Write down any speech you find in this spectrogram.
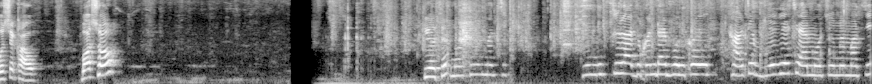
বসে খাও। বসো। কি হয়েছে? দোকানদার বল করে শাড়িটা দিয়ে দিয়েছে আর মৌসুমের মাছি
